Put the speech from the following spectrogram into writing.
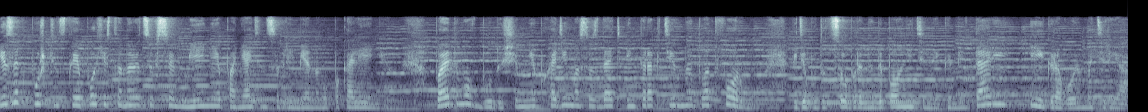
Язык пушкинской эпохи становится все менее понятен современному поколению, поэтому в будущем необходимо создать интерактивную платформу, где будут собраны дополнительные комментарии и игровой материал.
